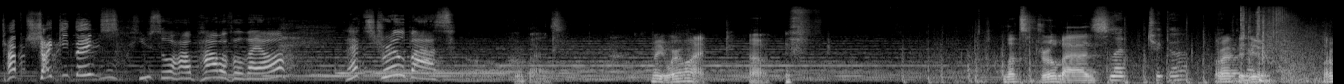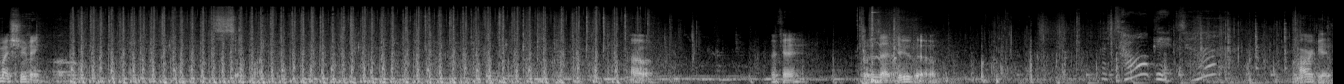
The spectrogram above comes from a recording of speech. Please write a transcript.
tap shaky things? You saw how powerful they are. Let's drill Baz. Oh, Baz. Wait, where am I? Oh. Let's drill Baz. Let trigger. What do I have to do? What am I shooting? So fun. Oh. Okay. What does that do though? A target, huh? Target.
